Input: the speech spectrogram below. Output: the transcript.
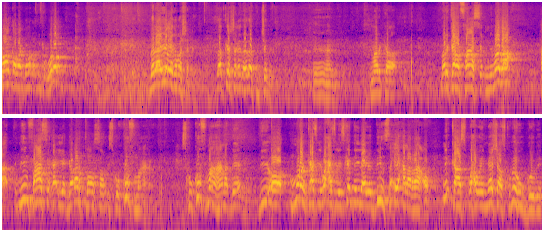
waa qabaa gabadha ninka wado. Balaayo lagama shaqay daad ka shaqayd adaa ku jaba marka markaa faasiqnimada nin faasiqa iyo gabar toosan isku kuf ma aha. Isku kuf ma ahana dee dii oo murankaas iyo waxaas la iska daylahayo diin saxiixa la raaco. Ninkaas waxa weya meeshaas kuma hungooben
